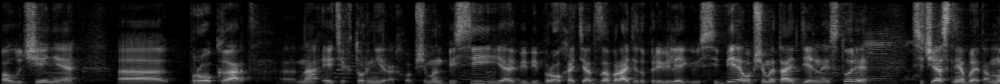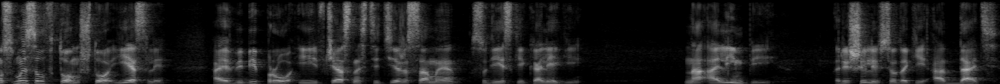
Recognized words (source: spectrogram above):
получения э, про-карт э, на этих турнирах. В общем, NPC и IFBB Pro хотят забрать эту привилегию себе. В общем, это отдельная история. Сейчас не об этом. Но смысл в том, что если IFBB Pro и, в частности, те же самые судейские коллегии на Олимпии решили все-таки отдать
